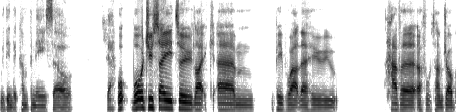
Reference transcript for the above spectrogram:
within the company. So yeah What What would you say to like um, people out there who have a, a full time job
